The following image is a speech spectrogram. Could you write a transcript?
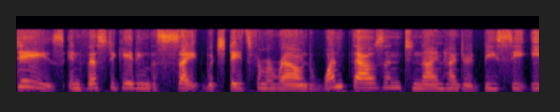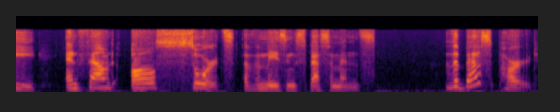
days investigating the site, which dates from around 1000 to 900 BCE, and found all sorts of amazing specimens. The best part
